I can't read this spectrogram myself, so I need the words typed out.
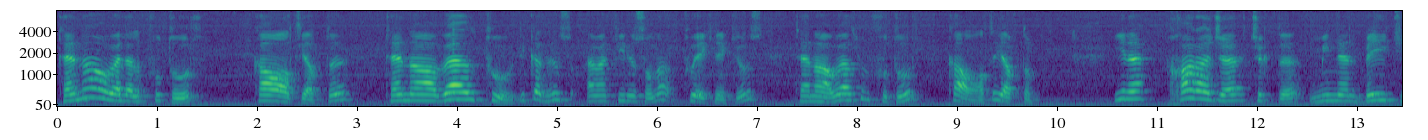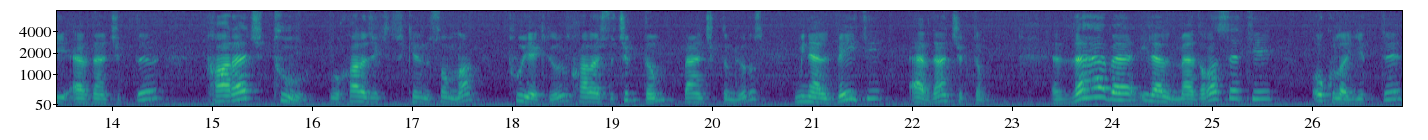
Tenavelel futur kahvaltı yaptı. Tenaveltu dikkat edin hemen fiilin sonuna tu ekini ekliyoruz. Tenaveltul futur kahvaltı yaptım. Yine haraca çıktı. Minel beyti evden çıktı. Harac tu. Bu haraca kelimenin sonuna tu ekliyoruz. Harac tu çıktım. Ben çıktım diyoruz. Minel beyti evden çıktım. Zehebe ilel medreseti okula gitti.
